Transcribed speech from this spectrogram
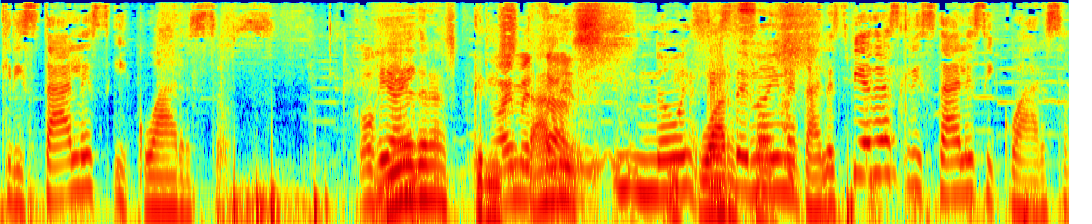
cristales y cuarzos. Coge ahí. Piedras, No hay cristales. No y existe, cuarzos. no hay metales. Piedras, cristales y cuarzo.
